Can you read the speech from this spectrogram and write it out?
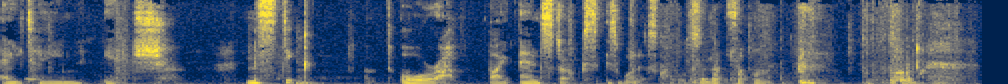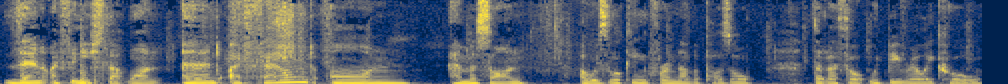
18 inch. Mystic aura by Anne Stokes is what it's called. So that's that one. Then I finished that one and I found on Amazon I was looking for another puzzle that I thought would be really cool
